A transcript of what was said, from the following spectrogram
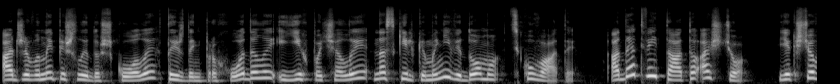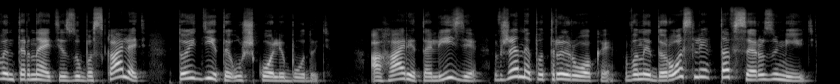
Адже вони пішли до школи, тиждень проходили, і їх почали, наскільки мені відомо, цькувати. А де твій тато? А що? Якщо в інтернеті зубоскалять, то й діти у школі будуть. А Гаррі та Лізі вже не по три роки. Вони дорослі та все розуміють.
